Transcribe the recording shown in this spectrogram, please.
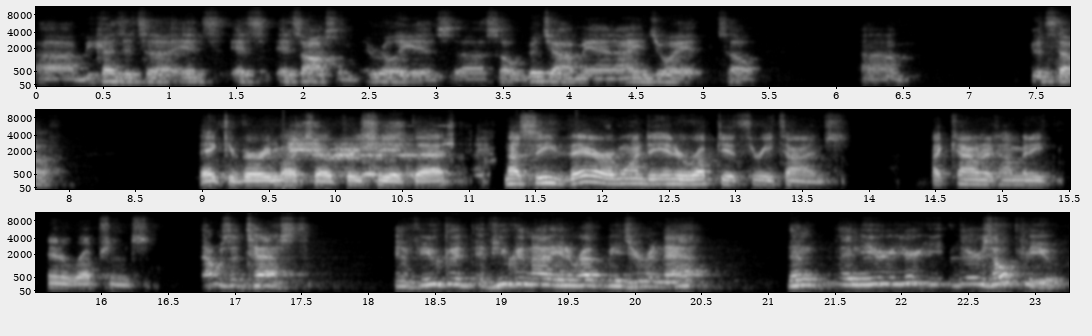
Uh, because it's a, it's, it's, it's awesome. It really is. Uh, so good job, man. I enjoy it. So, um, good stuff. Thank you very much. I appreciate that. Now, see, there, I wanted to interrupt you three times. I counted how many interruptions. That was a test. If you could, if you could not interrupt me during that, then, then you're, you're, there's hope for you.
